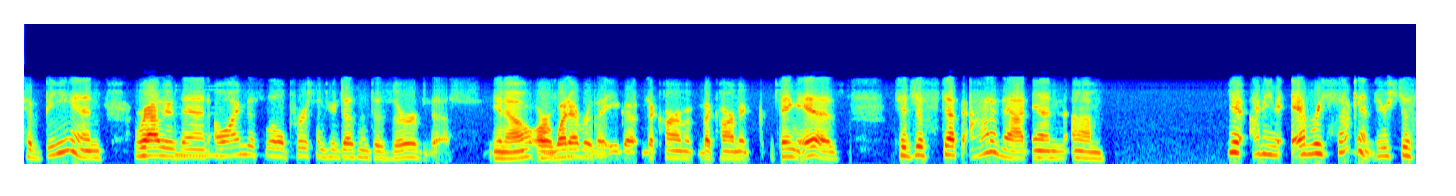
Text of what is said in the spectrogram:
to be in, rather than mm-hmm. oh I'm this little person who doesn't deserve this, you know, or whatever the ego the karmic the karmic thing is, to just step out of that and um, yeah, I mean, every second there's just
